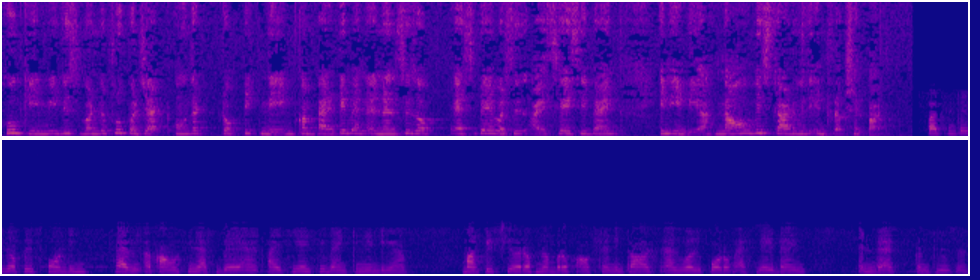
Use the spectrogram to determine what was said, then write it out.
who gave me this wonderful project on the topic name Comparative and Analysis of SBI versus ICICI Bank in India. Now we start with the introduction part. Percentage of responding having accounts in SBI and ICICI Bank in India, market share of number of outstanding cards, annual report of SBI Bank, and that conclusion.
